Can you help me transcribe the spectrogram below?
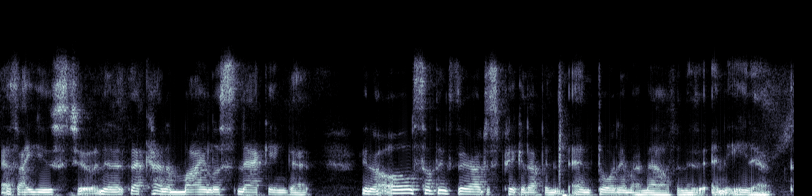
as I used to, and that kind of mindless snacking that you know, oh, something's there, I'll just pick it up and, and throw it in my mouth and, and eat it.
